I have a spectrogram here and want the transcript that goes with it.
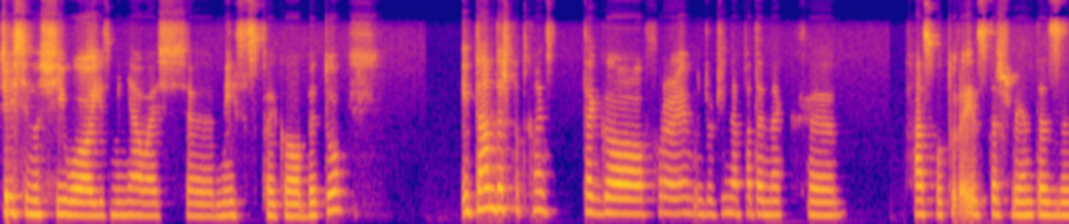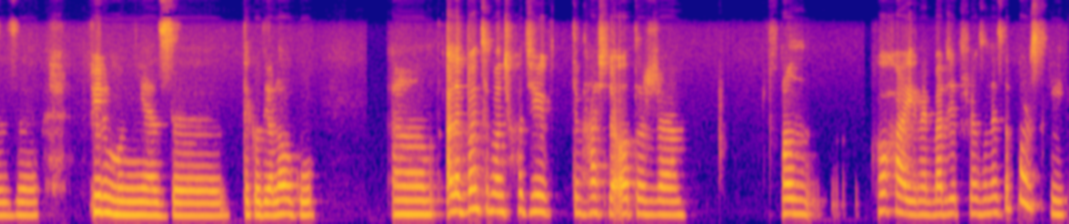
gdzieś się nosiło i zmieniałeś e, miejsce swojego bytu. I tam też pod koniec tego Forum in Georgina pada e, hasło, które jest też wyjęte z, z filmu, nie z tego dialogu. Ale bądź co bądź chodzi w tym haśle o to, że on kocha i najbardziej przywiązany jest do Polski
